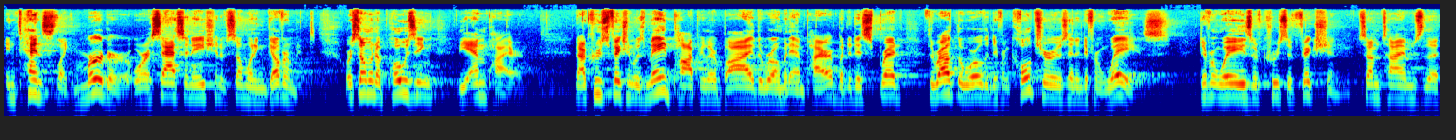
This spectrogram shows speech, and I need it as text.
intense, like murder or assassination of someone in government or someone opposing the empire. Now, crucifixion was made popular by the Roman Empire, but it has spread throughout the world in different cultures and in different ways. Different ways of crucifixion. Sometimes the,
